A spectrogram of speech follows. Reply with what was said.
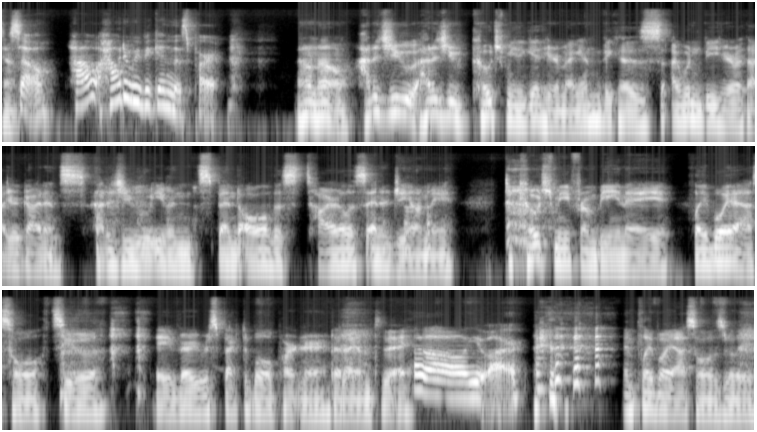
Yeah. so how how do we begin this part I don't know. How did you how did you coach me to get here, Megan? Because I wouldn't be here without your guidance. How did you even spend all this tireless energy on me to coach me from being a playboy asshole to a very respectable partner that I am today? oh you are And playboy asshole is really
